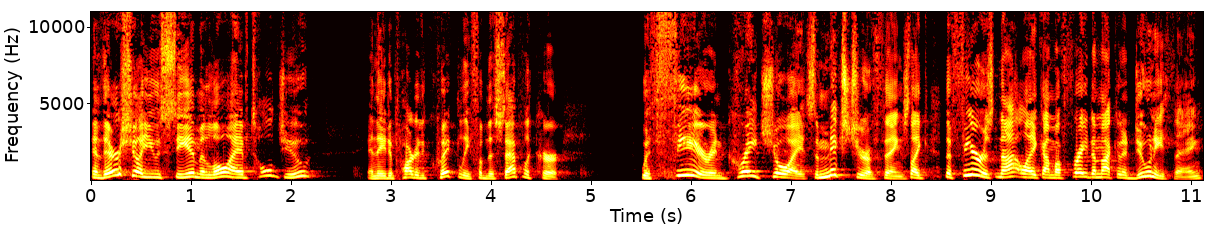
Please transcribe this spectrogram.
And there shall you see him. And lo, I have told you. And they departed quickly from the sepulchre with fear and great joy. It's a mixture of things. Like the fear is not like I'm afraid I'm not going to do anything,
